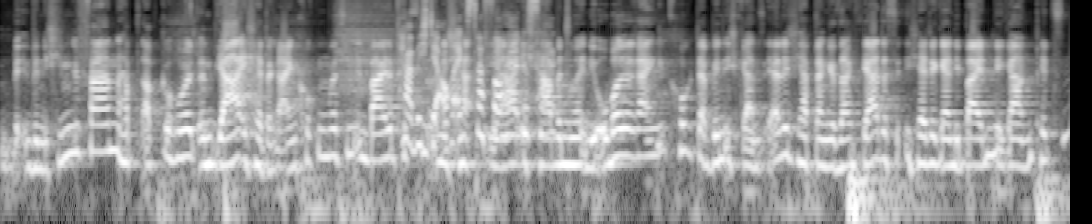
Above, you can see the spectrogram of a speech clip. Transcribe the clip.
bin ich hingefahren, hab abgeholt und ja, ich hätte reingucken müssen in beide Pizzen. Habe ich dir auch ha- extra vorher Ja, ich gesagt? habe nur in die obere reingeguckt, da bin ich ganz ehrlich. Ich habe dann gesagt, ja, das, ich hätte gern die beiden veganen Pizzen.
